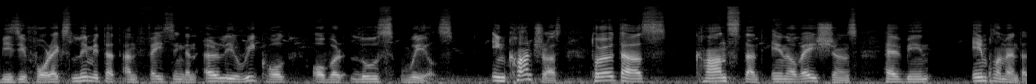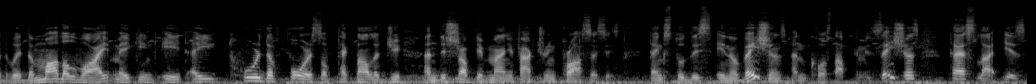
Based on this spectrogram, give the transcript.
bZ4X Limited, and facing an early recall over loose wheels. In contrast, Toyota's constant innovations have been implemented with the Model Y, making it a tour de force of technology and disruptive manufacturing processes. Thanks to these innovations and cost optimizations, Tesla is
